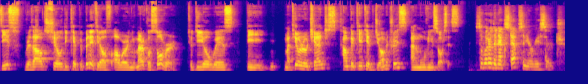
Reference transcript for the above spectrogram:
these results show the capability of our numerical solver to deal with the material changes, complicated geometries, and moving sources. So, what are the next steps in your research?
